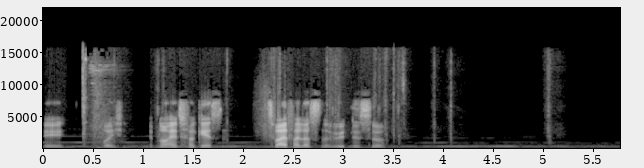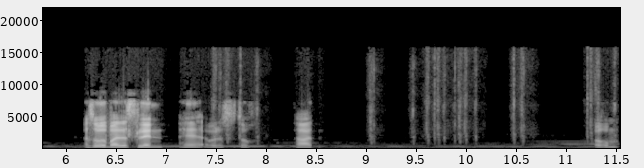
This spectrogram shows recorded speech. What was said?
nee, sprechen. Ich hab noch eins vergessen. Zwei verlassene Ödnisse. Achso, weil das Len... Hä? Aber das ist doch Karten. Warum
